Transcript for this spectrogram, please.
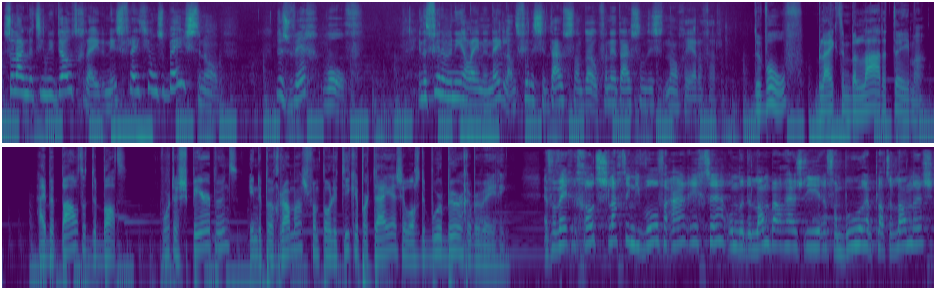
Zolang dat hij niet doodgereden is, vreet hij onze beesten op. Dus weg, wolf. En dat vinden we niet alleen in Nederland, dat vinden ze in Duitsland ook. Van in Duitsland is het nog erger. De wolf blijkt een beladen thema. Hij bepaalt het debat, wordt een speerpunt in de programma's van politieke partijen zoals de Boer-Burgerbeweging. En vanwege de grote slachting die wolven aanrichten onder de landbouwhuisdieren van boeren en plattelanders,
